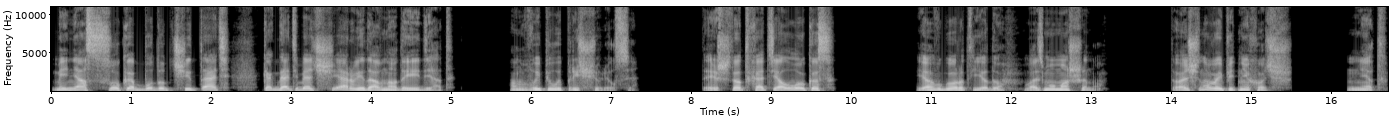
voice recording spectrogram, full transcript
«Меня, сука, будут читать, когда тебя черви давно доедят». Он выпил и прищурился. «Ты что-то хотел, Лукас?» «Я в город еду, возьму машину». «Точно выпить не хочешь?» «Нет».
